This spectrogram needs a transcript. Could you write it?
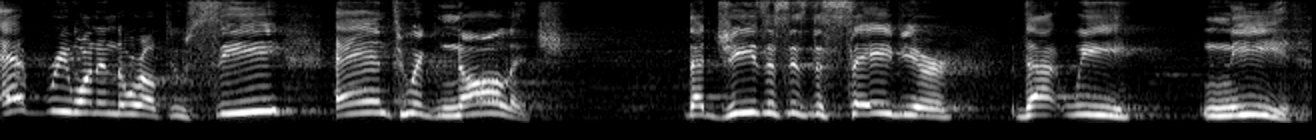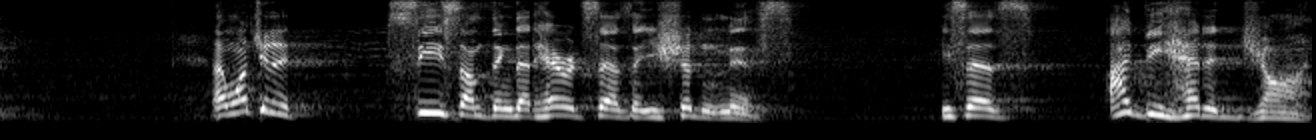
everyone in the world to see and to acknowledge that Jesus is the Savior that we need. I want you to see something that Herod says that you shouldn't miss. He says, I beheaded John.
